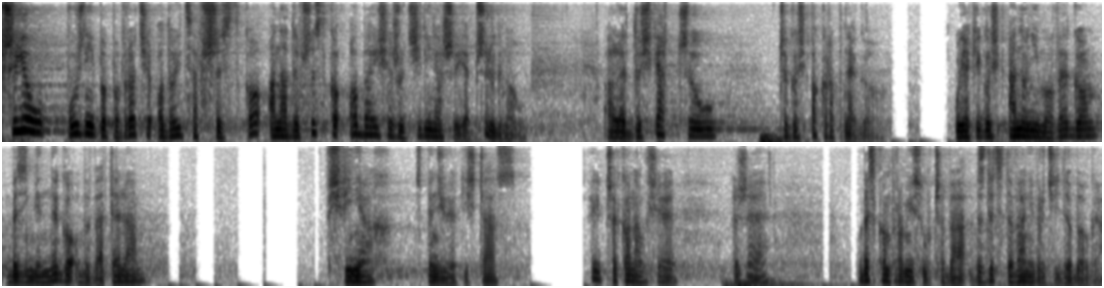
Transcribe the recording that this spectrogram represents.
przyjął później po powrocie od ojca wszystko, a nade wszystko obaj się rzucili na szyję. Przylgnął, ale doświadczył czegoś okropnego. U jakiegoś anonimowego, bezimiennego obywatela w świniach spędził jakiś czas i przekonał się, że bez kompromisu trzeba zdecydowanie wrócić do Boga,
